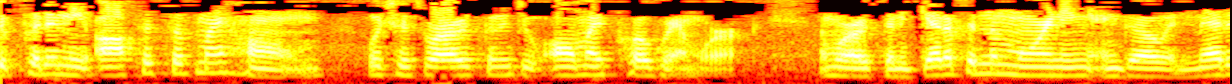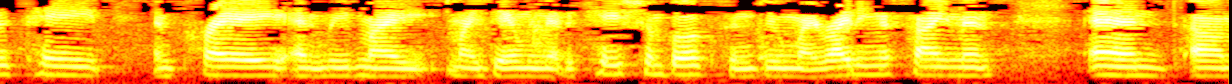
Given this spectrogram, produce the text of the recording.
to put in the office of my home, which is where I was going to do all my program work and where I was going to get up in the morning and go and meditate and pray and read my my daily meditation books and do my writing assignments. And um,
